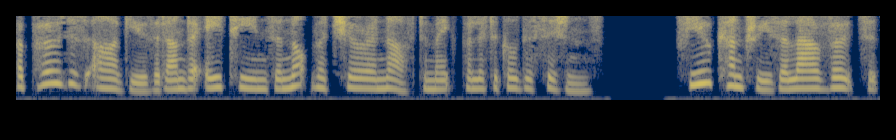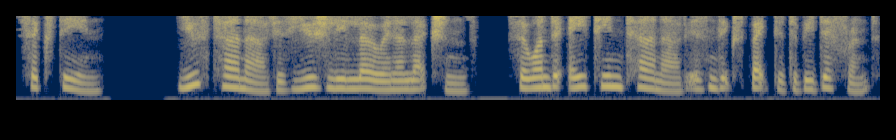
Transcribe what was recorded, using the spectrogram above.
Opposers argue that under 18s are not mature enough to make political decisions. Few countries allow votes at 16. Youth turnout is usually low in elections, so under 18 turnout isn't expected to be different.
